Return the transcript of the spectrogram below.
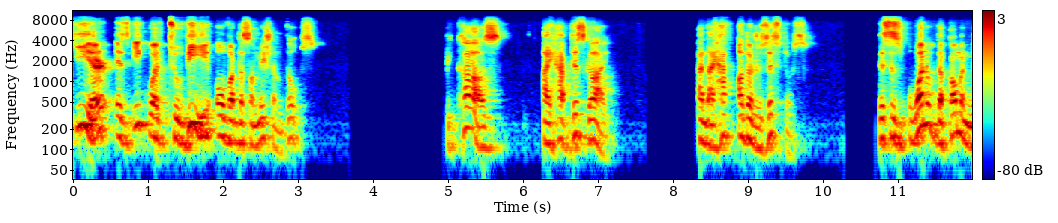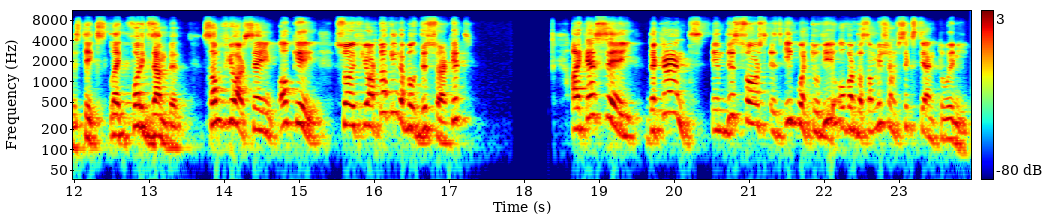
here is equal to V over the summation of those. Because I have this guy and I have other resistors. This is one of the common mistakes. Like, for example, some of you are saying, OK, so if you are talking about this circuit, I can say the current in this source is equal to V over the summation of 60 and 20.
